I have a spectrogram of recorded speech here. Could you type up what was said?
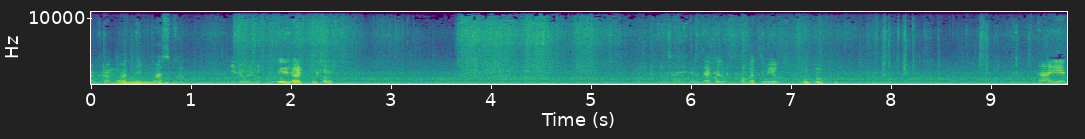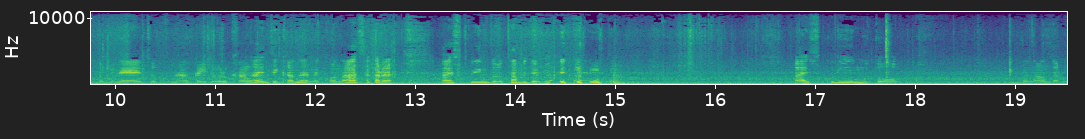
あ、頑張ってみますか。いろいろ。いろいろ。大変だけど、頑張ってみよう。ダイエットもね、ちょっとなんかいろいろ考えていかんのよね。この朝からアイスクリームとか食べてる場合じゃないんだ。アイスクリームと、これなんだろう。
